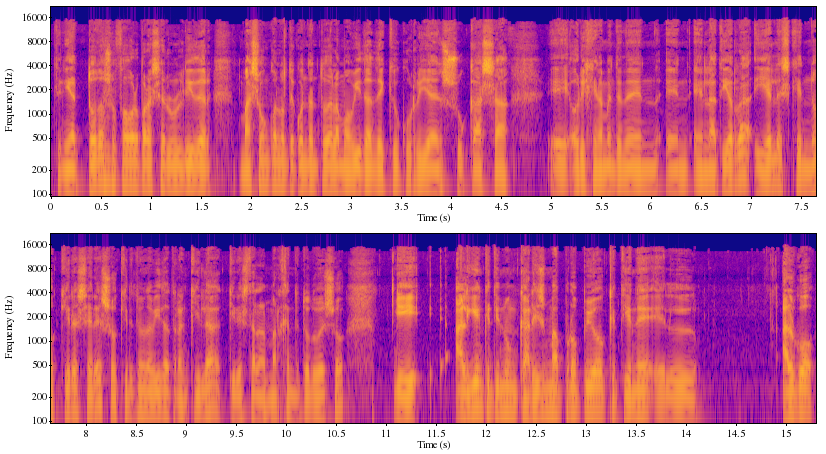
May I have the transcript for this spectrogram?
Tenía todo a su favor para ser un líder, más aún cuando te cuentan toda la movida de que ocurría en su casa eh, originalmente en, en- en la Tierra, y él es que no quiere ser eso, quiere tener una vida tranquila, quiere estar al margen de todo eso, y alguien que tiene un carisma propio, que tiene el algo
